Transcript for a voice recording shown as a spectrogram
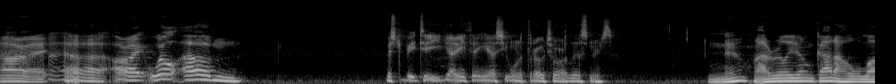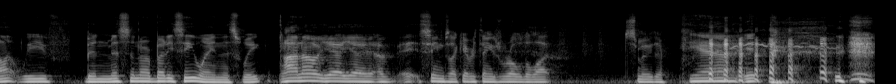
All right. Uh, all right. Well, um, Mr. BT, you got anything else you want to throw to our listeners? No, I really don't got a whole lot. We've been missing our buddy C Wayne this week. I know. Yeah, yeah. uh, It seems like everything's rolled a lot smoother. Yeah. It,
